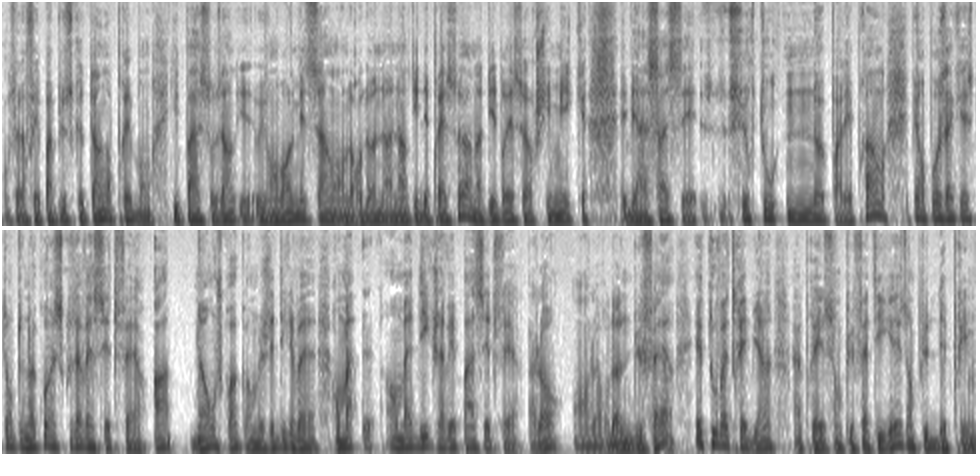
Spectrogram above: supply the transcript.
Bon, ça leur fait pas plus que temps. Après, bon, ils passent aux, ils vont voir le médecin, on leur donne un antidépresseur, un antidépresseur chimique. Eh bien, ça, c'est surtout ne pas les prendre. Puis on pose la question tout d'un coup, est-ce que vous avez assez de fer? Ah, non, je crois qu'on j'ai dit que on m'a dit que j'avais pas assez de fer. Alors, on leur donne du fer et tout va très bien. Après, ils sont plus fatigués, ils ont plus de déprime.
